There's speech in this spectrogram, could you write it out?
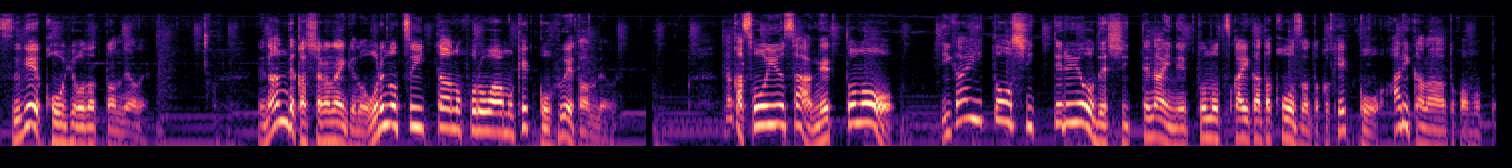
すげえ好評だったんだよね。でなんでか知らないけど、俺のツイッターのフォロワーも結構増えたんだよね。なんかそういうさ、ネットの意外と知ってるようで知ってないネットの使い方講座とか結構ありかなとか思って。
